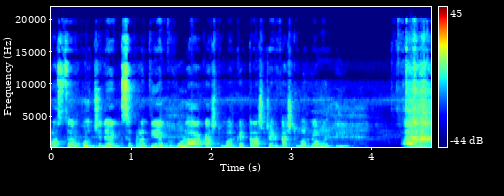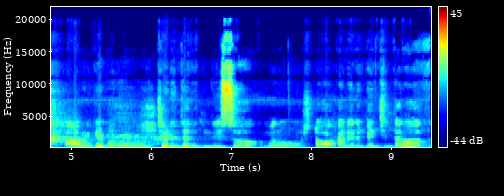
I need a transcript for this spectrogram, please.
ప్రస్తుతానికి వచ్చిన ఎగ్స్ ప్రతి ఎగ్ కూడా ఆ కస్టమర్కే ట్రస్టెడ్ కస్టమర్ కాబట్టి ఆవిడ ఆవిడకే మనం ఇచ్చేయడం జరుగుతుంది. సో మనం స్టాక్ అనేది పెంచిన తర్వాత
